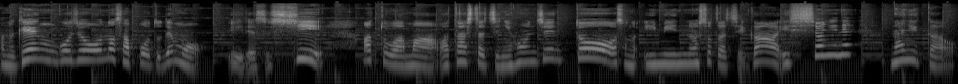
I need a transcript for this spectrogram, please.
あの言語上のサポートでもいいですしあとはまあ私たち日本人とその移民の人たちが一緒にね何かを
